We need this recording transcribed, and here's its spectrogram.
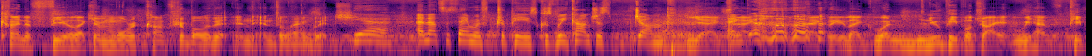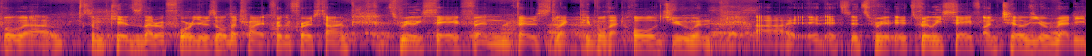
kind of feel like you're more comfortable a bit in, in the language. Yeah, and that's the same with trapeze because we can't just jump. Yeah, exactly. exactly. Like when new people try it, we have people, uh, some kids that are four years old that try it for the first time. It's really safe, and there's like people that hold you, and uh, it, it's it's really it's really safe until you're ready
